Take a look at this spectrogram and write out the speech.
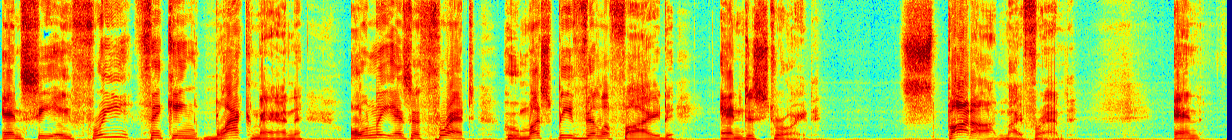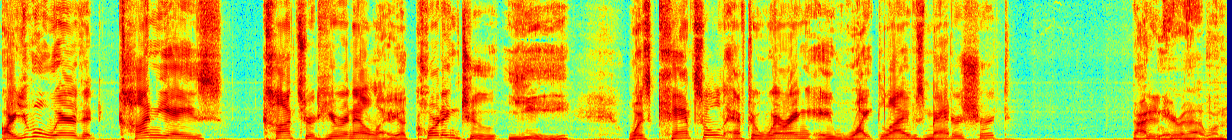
and see a free thinking black man only as a threat who must be vilified and destroyed. Spot on, my friend. And are you aware that Kanye's concert here in LA, according to Ye, was canceled after wearing a White Lives Matter shirt? I didn't hear that one.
